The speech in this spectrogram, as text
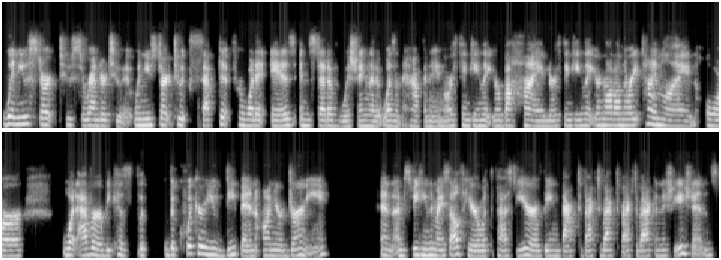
when you start to surrender to it, when you start to accept it for what it is instead of wishing that it wasn't happening or thinking that you're behind or thinking that you're not on the right timeline or whatever, because the, the quicker you deepen on your journey, and I'm speaking to myself here with the past year of being back to back to back to back to back initiations,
